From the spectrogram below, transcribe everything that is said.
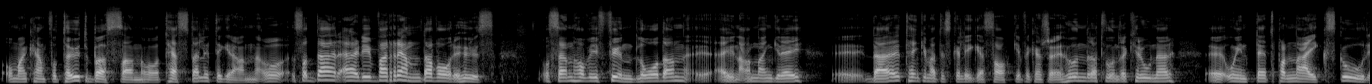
om man kan få ta ut bössan och testa lite grann? Och så där är det ju varenda varuhus. Och sen har vi fyndlådan, eh, är ju en annan grej. Eh, där tänker man att det ska ligga saker för kanske 100-200 kronor eh, och inte ett par Nike-skor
